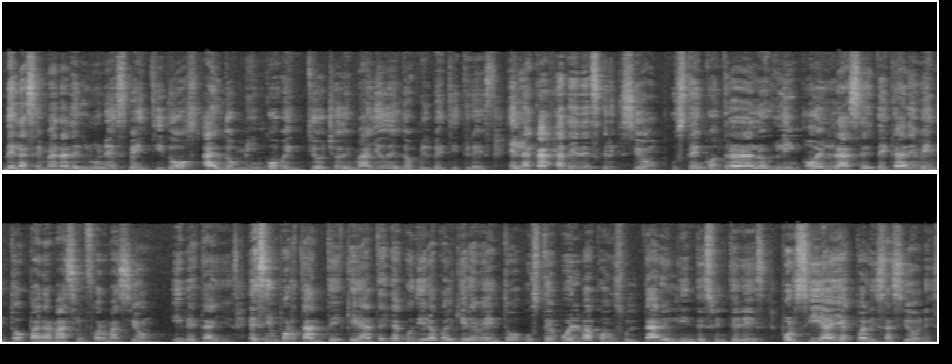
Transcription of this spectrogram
de la semana del lunes 22 al domingo 28 de mayo del 2023? En la caja de descripción usted encontrará los links o enlaces de cada evento para más información y detalles. Es importante que antes de acudir a cualquier evento usted vuelva a consultar el link de su interés por si hay actualizaciones,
